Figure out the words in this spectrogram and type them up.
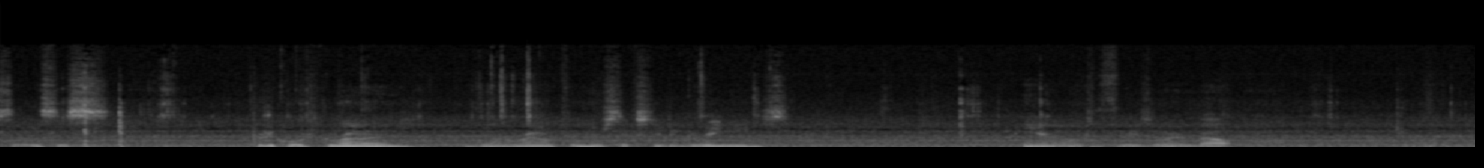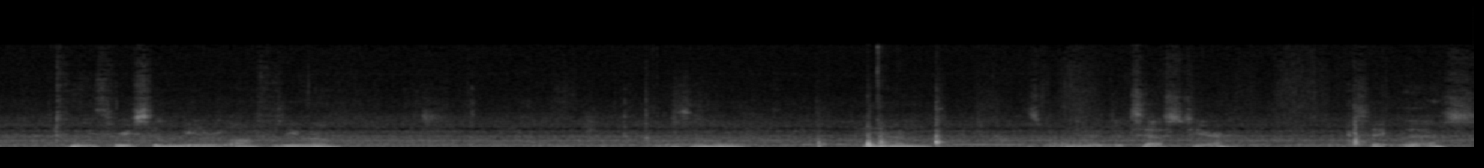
So this is pretty coarse grind. Down around 360 degrees. And onto three, so we're about 23 centimeters off zero. So, and that's what I wanted to test here. Take this.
